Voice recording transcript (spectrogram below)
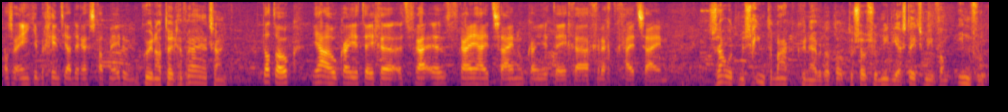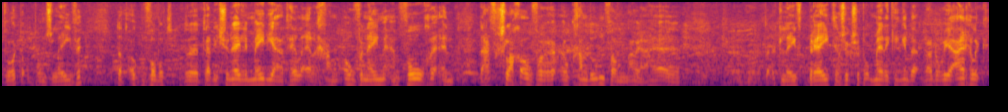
Als er eentje begint, ja, de rest gaat meedoen. Hoe kun je nou tegen vrijheid zijn? Dat ook. Ja, hoe kan je tegen het, vrij, het vrijheid zijn? Hoe kan je tegen gerechtigheid zijn? Zou het misschien te maken kunnen hebben dat ook de social media steeds meer van invloed wordt op ons leven? Dat ook bijvoorbeeld de traditionele media het heel erg gaan overnemen en volgen en daar verslag over ook gaan doen van, nou ja, het leeft breed en zulke soort opmerkingen, waardoor je eigenlijk,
